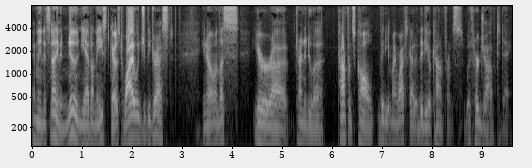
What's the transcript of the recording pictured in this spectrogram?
I mean, it's not even noon yet on the East Coast. Why would you be dressed? You know, unless you're uh, trying to do a conference call video. My wife's got a video conference with her job today.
